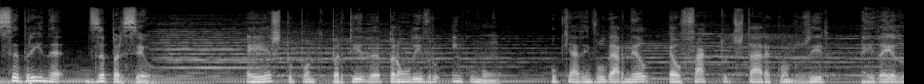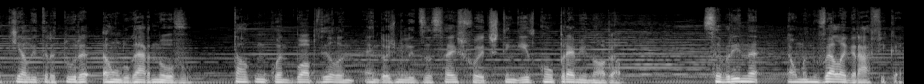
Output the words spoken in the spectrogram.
Sabrina desapareceu. É este o ponto de partida para um livro incomum. O que há de invulgar nele é o facto de estar a conduzir a ideia do que é literatura a um lugar novo, tal como quando Bob Dylan, em 2016, foi distinguido com o Prémio Nobel. Sabrina é uma novela gráfica,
